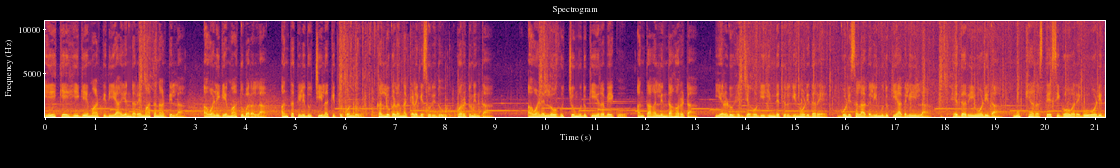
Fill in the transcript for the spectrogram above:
ಏಕೆ ಹೀಗೆ ಮಾಡ್ತಿದೀಯಾ ಎಂದರೆ ಮಾತನಾಡ್ತಿಲ್ಲ. ಅವಳಿಗೆ ಮಾತು ಬರಲ್ಲ. ಅಂತ ತಿಳಿದು ಚೀಲ ಕಿತ್ತುಕೊಂಡು ಕಲ್ಲುಗಳನ್ನ ಕೆಳಗೆ ಸುರಿದು ಹೊರಟು ನಿಂತ. ಅವಳೆಲ್ಲೋ ಹುಚ್ಚು ಮುದುಕಿ ಇರಬೇಕು ಅಂತ ಅಲ್ಲಿಂದ ಹೊರಟ. ಎರಡು ಹೆಜ್ಜೆ ಹೋಗಿ ಹಿಂದೆ ತಿರುಗಿ ನೋಡಿದರೆ ಗುಡಿಸಲಾಗಲಿ ಮುದುಕಿಯಾಗಲಿ ಇಲ್ಲ. ಹೆದರಿ ಓಡಿದ. ಮುಖ್ಯ ರಸ್ತೆ ಸಿಗೋವರೆಗೂ ಓಡಿದ.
